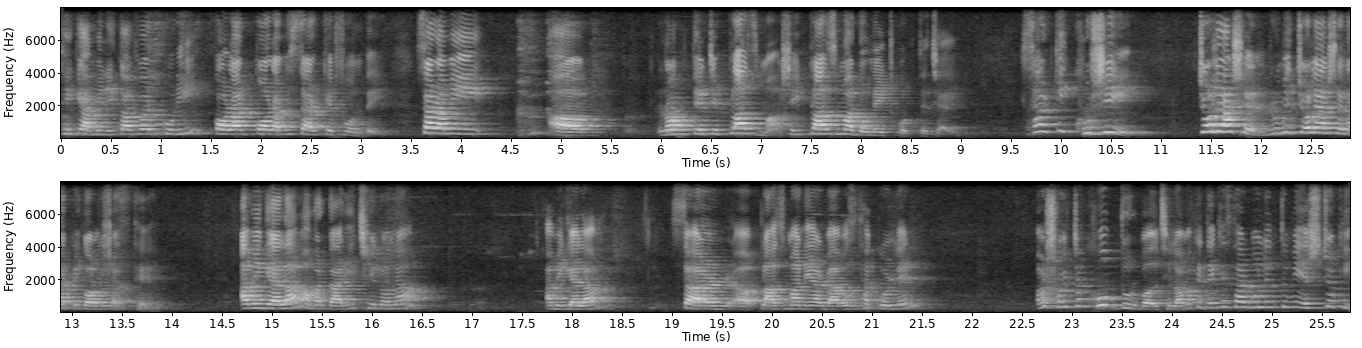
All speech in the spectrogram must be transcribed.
থেকে আমি রিকভার করি, করার পর আমি স্যারকে ফোন দিই। স্যার, আমি রক্তের যে প্লাজমা সেই প্লাজমা ডোনেট করতে চাই। স্যার কি খুশি? চলে আসেন রুমিন চলে আসেন আপনি গণস্বাস্থ্যে। আমি গেলাম, আমার গাড়ি ছিল না। আমি গেলাম, স্যার প্লাজমা নেওয়ার ব্যবস্থা করলেন। আমার শরীরটা খুব দুর্বল ছিল। আমাকে দেখে স্যার বললেন, তুমি এসছো কি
